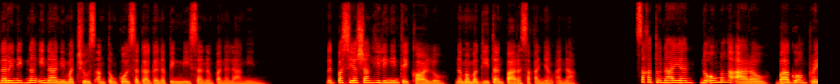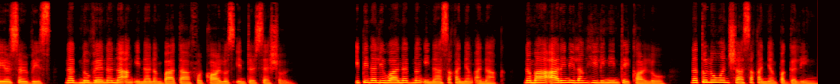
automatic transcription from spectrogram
Narinig ng ina ni Matthews ang tungkol sa gaganaping misa ng panalangin. Nagpasya siyang hilingin kay Carlo na mamagitan para sa kanyang anak. Sa katunayan, noong mga araw, bago ang prayer service, nagnovena na ang ina ng bata for Carlos intercession. Ipinaliwanag ng ina sa kanyang anak na maaari nilang hilingin kay Carlo na tulungan siya sa kanyang paggaling.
